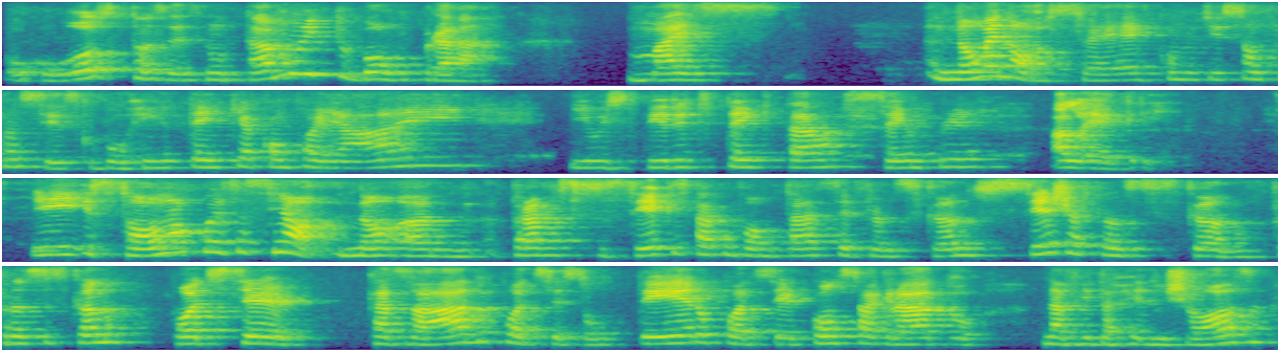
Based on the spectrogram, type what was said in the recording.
o rosto, às vezes não está muito bom para. Mas não é nosso, é como diz São Francisco, o burrinho tem que acompanhar e e o espírito tem que estar sempre alegre. E, e só uma coisa assim, ó, para você que está com vontade de ser franciscano, seja franciscano. Franciscano pode ser casado, pode ser solteiro, pode ser consagrado na vida religiosa.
